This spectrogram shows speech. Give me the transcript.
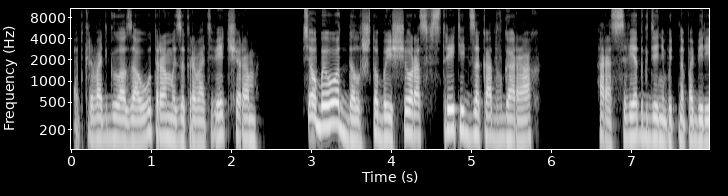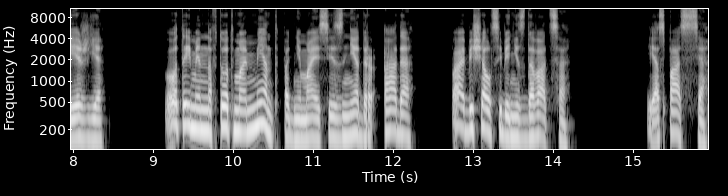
Открывать глаза утром и закрывать вечером. Все бы отдал, чтобы еще раз встретить закат в горах, а рассвет где-нибудь на побережье. Вот именно в тот момент, поднимаясь из недр ада, пообещал себе не сдаваться. Я спасся.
